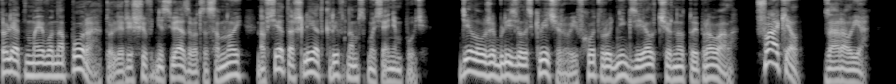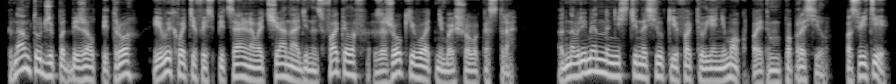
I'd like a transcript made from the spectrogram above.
То ли от моего напора, то ли решив не связываться со мной, но все отошли, открыв нам с Мусянем путь. Дело уже близилось к вечеру, и вход в рудник зиял чернотой провала. «Факел!» — заорал я. К нам тут же подбежал Петро и, выхватив из специального чана один из факелов, зажег его от небольшого костра. Одновременно нести носилки и факел я не мог, поэтому попросил. «Посвети!»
